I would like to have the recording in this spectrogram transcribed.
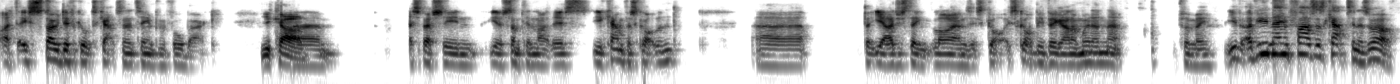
I, it's so difficult to captain a team from fullback. You can't. um, especially in you know something like this. You can for Scotland, uh, but yeah, I just think Lions. It's got it's got to be Big Alun Wyn, isn't it? For me, You've, have you named Faz as captain as well?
